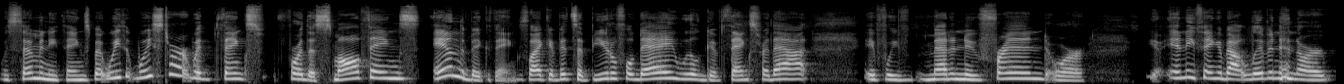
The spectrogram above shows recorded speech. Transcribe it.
with so many things, but we we start with thanks for the small things and the big things. Like if it's a beautiful day, we'll give thanks for that. If we've met a new friend or anything about living in our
